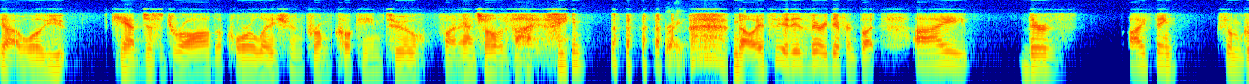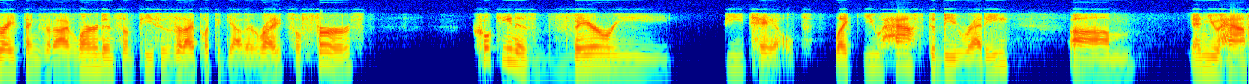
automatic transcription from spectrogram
Yeah, well, you can't just draw the correlation from cooking to financial advising. right. No, it's it is very different. But I there's I think some great things that I've learned and some pieces that I put together. Right. So first, cooking is very detailed. Like you have to be ready, um, and you have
